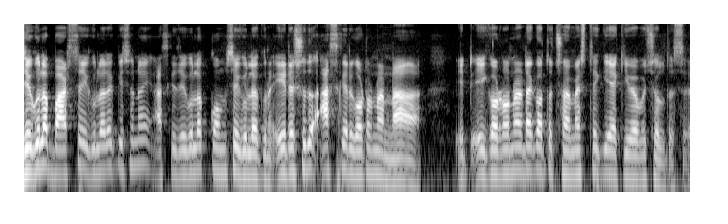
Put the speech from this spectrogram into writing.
যেগুলো বাড়ছে এগুলোর কিছু নয় আজকে যেগুলো কমছে এগুলো এটা শুধু আজকের ঘটনা না এই ঘটনাটা গত ছয় মাস থেকে একইভাবে চলতেছে।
